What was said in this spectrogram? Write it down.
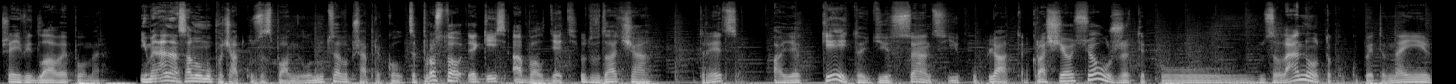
ще й від лави помер. І мене на самому початку заспавнило. Ну це взагалі прикол. Це просто якийсь обалдеть. Тут вдача 30. А який тоді сенс її купляти? Краще ось уже, типу, зелену таку купити. В неї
